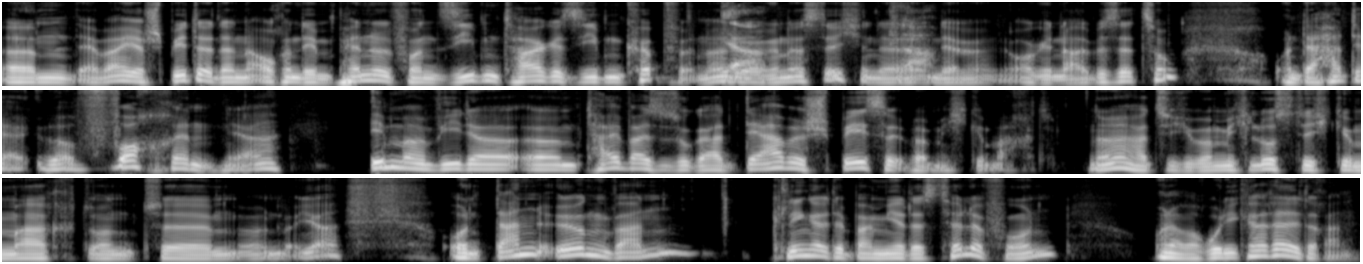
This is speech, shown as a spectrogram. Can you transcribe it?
Ähm, er war ja später dann auch in dem Panel von Sieben Tage, Sieben Köpfe. Ne? Ja. Du erinnerst dich in der, in der Originalbesetzung. Und da hat er über Wochen, ja, immer wieder ähm, teilweise sogar derbe Späße über mich gemacht. Ne? Hat sich über mich lustig gemacht und, ähm, und ja. Und dann irgendwann klingelte bei mir das Telefon und da war Rudi Carell dran.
